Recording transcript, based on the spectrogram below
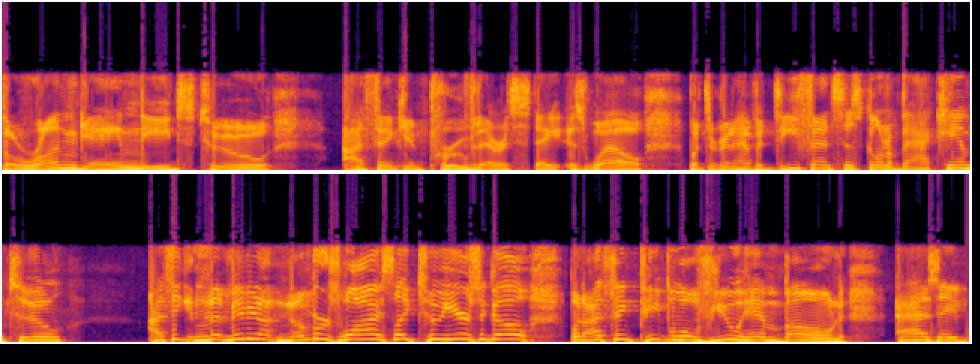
The run game needs to. I think improve there at state as well, but they're going to have a defense that's going to back him too. I think maybe not numbers wise like two years ago, but I think people will view him Bone as a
